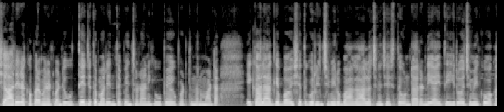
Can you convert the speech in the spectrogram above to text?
శారీరకపరమైనటువంటి ఉత్తేజిత మరింత పెంచడానికి ఉపయోగపడుతుందన్నమాట. ఇక అలాగే భవిష్యత్తు గురించి మీరు బాగా ఆలోచన చేస్తూ ఉంటారండి. అయితే ఈరోజు మీకు ఒక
